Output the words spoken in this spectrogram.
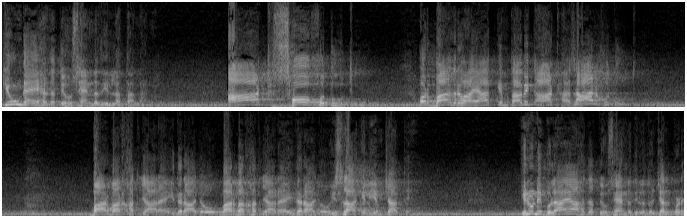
کیوں گئے حضرت حسین رضی اللہ تعالیٰ آٹھ سو خطوط اور بعض روایات کے مطابق آٹھ ہزار خطوط۔ بار بار خط جا رہا ہے، ادھر آ جاؤ، بار بار خط جا رہا ہے، ادھر آ جاؤ، اصلاح کے لیے ہم چاہتے ہیں۔ انہوں نے بلایا حضرت حسین رضی اللہ تو چل پڑے۔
